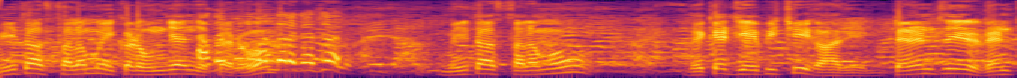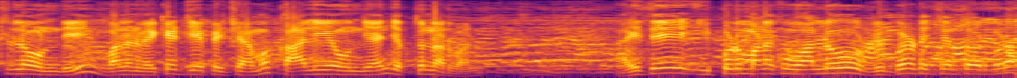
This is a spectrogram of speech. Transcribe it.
మిగతా స్థలము ఇక్కడ ఉంది అని చెప్పారు. మిగతా స్థలము వెకెట్ చేపించి అది టెనెంట్ రెంట్లో ఉంది. వాళ్ళని వెకెట్ చేపించాము. ఖాళీయే ఉంది అని చెప్తున్నారు వాళ్ళు. అయితే ఇప్పుడు మనకు వాళ్ళు రిపోర్ట్ ఇచ్చేంత వరకు కూడా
